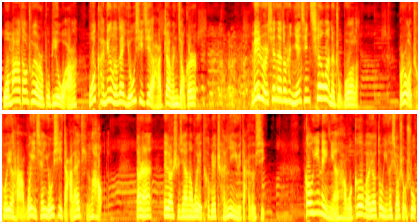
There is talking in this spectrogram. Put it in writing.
我妈当初要是不逼我啊，我肯定能在游戏界啊站稳脚跟儿，没准现在都是年薪千万的主播了。不是我吹哈，我以前游戏打的还挺好的，当然那段时间呢，我也特别沉迷于打游戏。高一那年哈，我胳膊要动一个小手术。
